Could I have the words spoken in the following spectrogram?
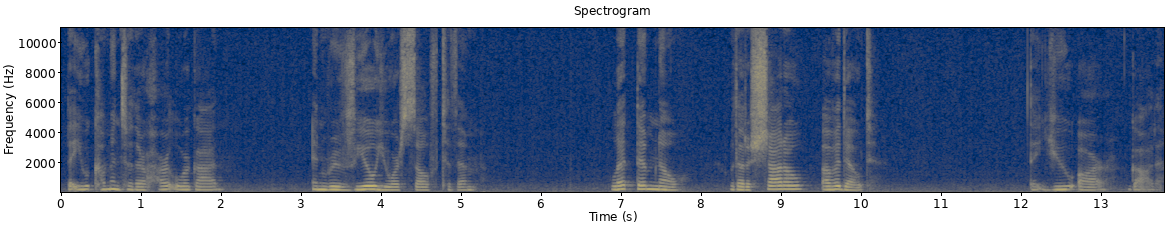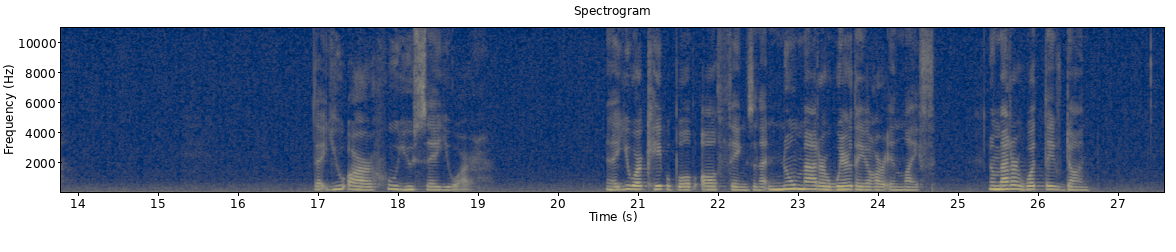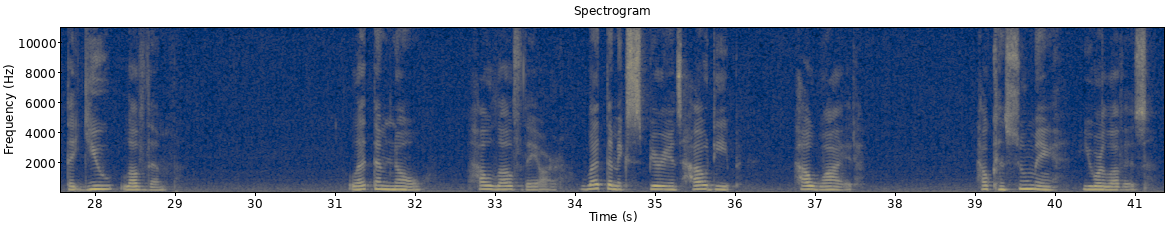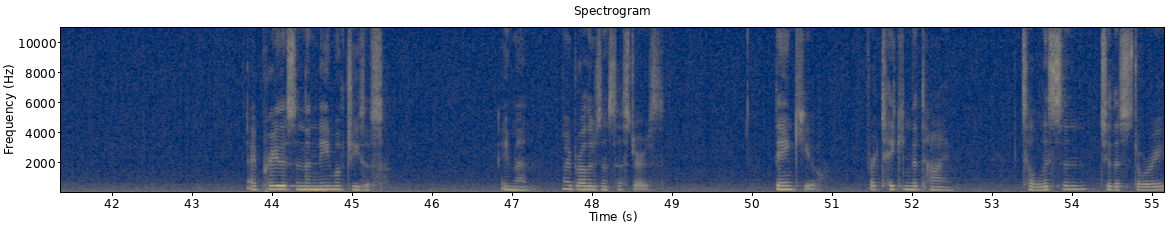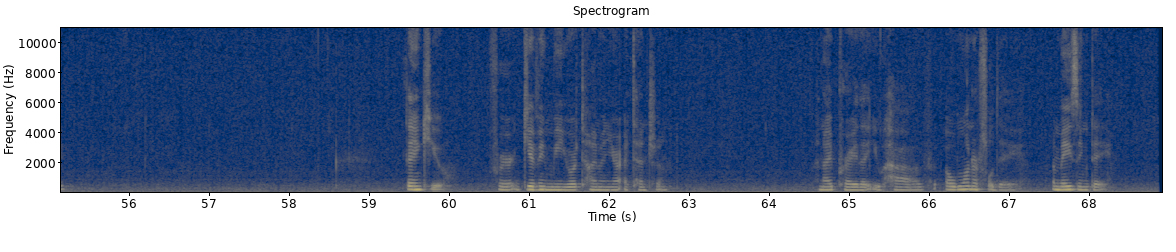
That you would come into their heart, Lord God, and reveal yourself to them. Let them know without a shadow of a doubt that you are God. That you are who you say you are. And that you are capable of all things, and that no matter where they are in life, no matter what they've done, that you love them. Let them know how loved they are. Let them experience how deep, how wide, how consuming your love is. I pray this in the name of Jesus. Amen. My brothers and sisters, thank you for taking the time to listen to this story. Thank you for giving me your time and your attention. And I pray that you have a wonderful day, amazing day.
